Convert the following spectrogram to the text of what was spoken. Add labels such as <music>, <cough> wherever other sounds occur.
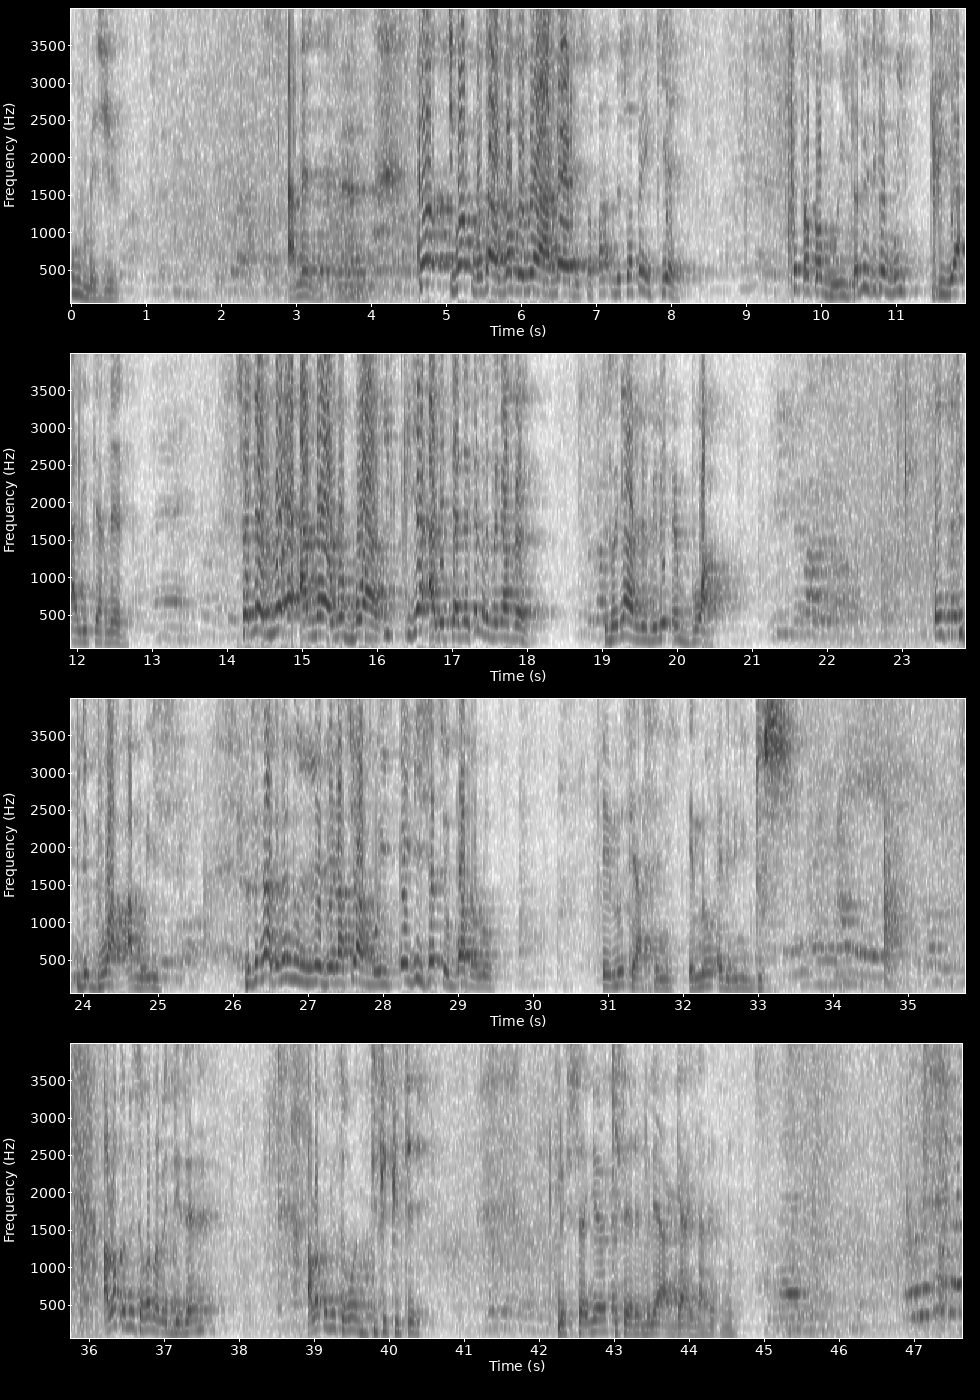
ouvre mes yeux. Amen. Quand tu vas commencer à voir que l'eau est amère, ne sois pas, ne sois pas inquiet. Il faut faire comme Moïse. La Bible dit que Moïse cria à l'éternel. Seigneur, l'eau est amère, on veut boire. Il cria à l'éternel. Qu'est-ce que le Seigneur a fait? Le Seigneur a révélé un bois. Un type de bois à Moïse. Le Seigneur a donné une révélation à Moïse et il dit jette ce bois dans l'eau. Et l'eau s'est assainie et l'eau est devenue douce. Alors que nous serons dans le désert, alors que nous serons en difficulté, le Seigneur qui s'est révélé à Agar, il est avec nous.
